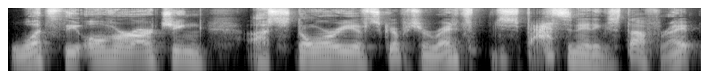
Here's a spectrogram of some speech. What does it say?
what's the overarching uh, story of scripture, right? It's just fascinating stuff, right?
